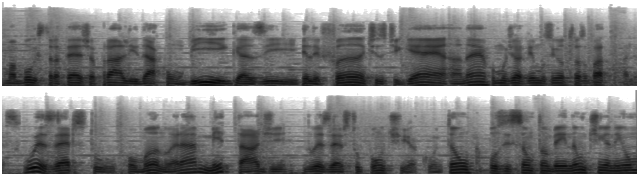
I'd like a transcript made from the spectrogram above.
uma boa estratégia para lidar com bigas e elefantes de guerra, né? Como já vimos em outras batalhas batalhas. O exército romano era metade do exército pontíaco, então a posição também não tinha nenhum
